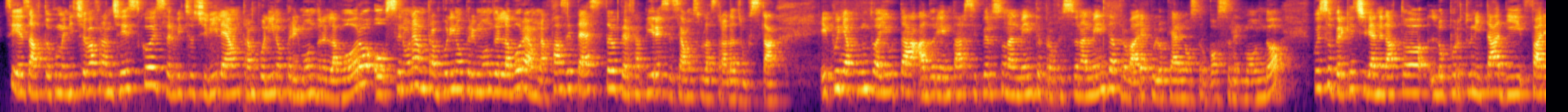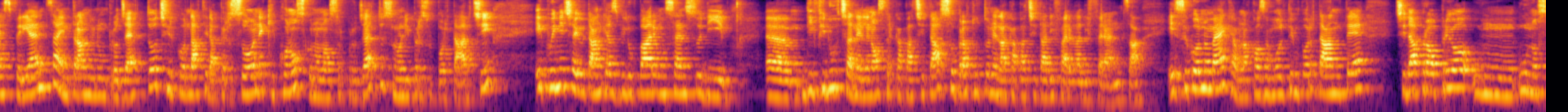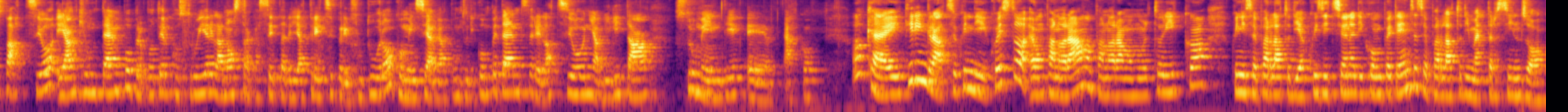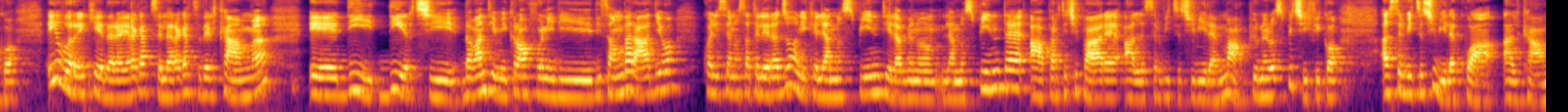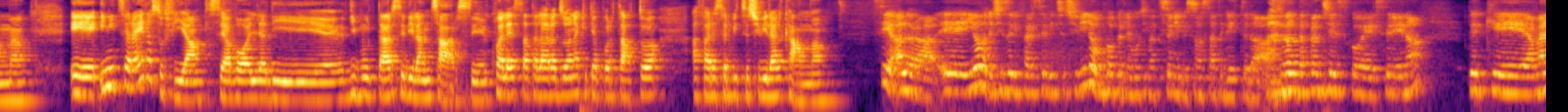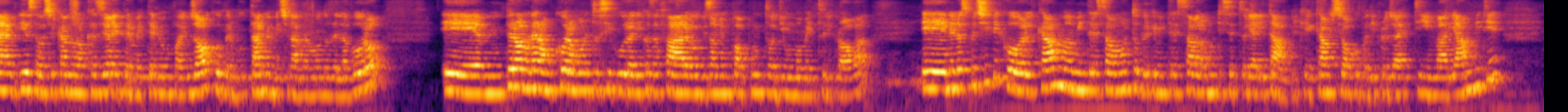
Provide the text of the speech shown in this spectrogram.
Sì, esatto, come diceva Francesco, il servizio civile è un trampolino per il mondo del lavoro o se non è un trampolino per il mondo del lavoro è una fase test per capire se siamo sulla strada giusta e quindi appunto aiuta ad orientarsi personalmente e professionalmente a trovare quello che è il nostro posto nel mondo. Questo perché ci viene dato l'opportunità di fare esperienza entrando in un progetto circondati da persone che conoscono il nostro progetto e sono lì per supportarci e quindi ci aiuta anche a sviluppare un senso di eh, di fiducia nelle nostre capacità, soprattutto nella capacità di fare la differenza. E secondo me, che è una cosa molto importante, ci dà proprio un, uno spazio e anche un tempo per poter costruire la nostra cassetta degli attrezzi per il futuro, come insieme appunto di competenze, relazioni, abilità, strumenti e ecco. Ok, ti ringrazio. Quindi questo è un panorama, un panorama molto ricco. Quindi si è parlato di acquisizione di competenze, si è parlato di mettersi in gioco. E io vorrei chiedere ai ragazzi e alle ragazze del CAM eh, di dirci davanti ai microfoni di, di Samba Radio quali siano state le ragioni che li hanno spinti e le, abbiano, le hanno spinte a partecipare al servizio civile, ma più nello specifico al servizio civile qua al CAM. E inizierei da Sofia, se ha voglia di, di buttarsi di lanciarsi. Qual è stata la ragione che ti ha portato a fare servizio civile al CAM? Sì, allora, eh, io ho deciso di fare servizio civile un po' per le motivazioni che sono state dette da, da Francesco e Serena, perché a me io stavo cercando un'occasione per mettermi un po' in gioco, per buttarmi e avvicinarmi al mondo del lavoro e, mm, però non ero ancora molto sicura di cosa fare, avevo bisogno un po' appunto di un momento di prova. E nello specifico il CAM mi interessava molto perché mi interessava la multisettorialità, perché il CAM si occupa di progetti in vari ambiti.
